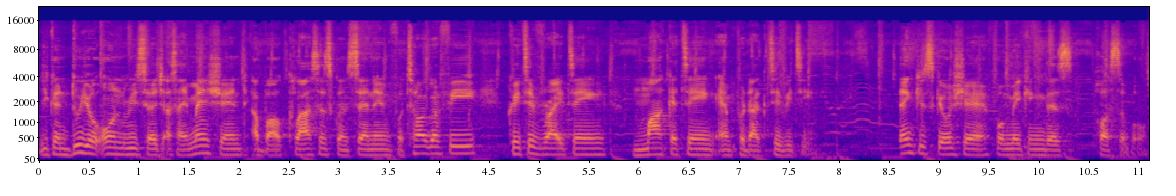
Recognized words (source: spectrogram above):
you can do your own research, as I mentioned, about classes concerning photography, creative writing, marketing, and productivity. Thank you, Skillshare, for making this possible.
